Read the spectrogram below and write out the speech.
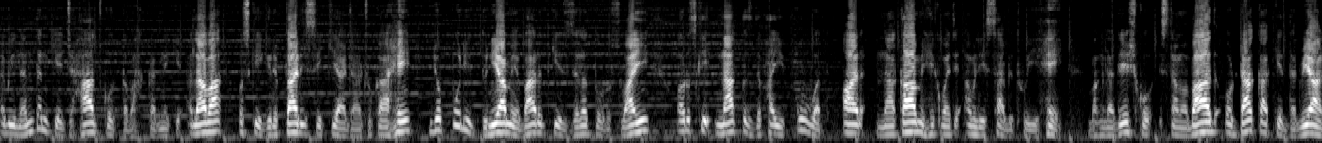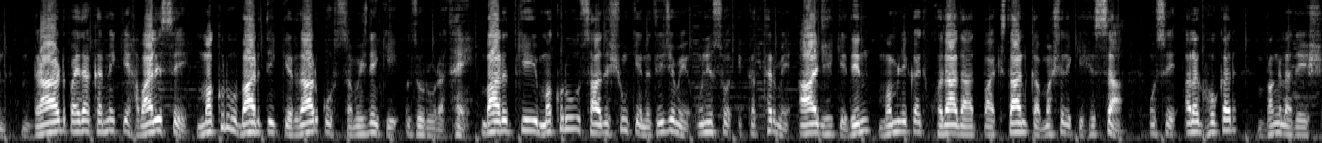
ابھی نندن کے جہاز کو تباہ کرنے کے علاوہ اس کی گرفتاری سے کیا جا چکا ہے، جو پوری دنیا میں بھارت کی ضرورت و رسوائی اور اس کی ناقص دفاعی قوت اور ناکام حکمت عملی ثابت ہوئی ہے۔ بنگلہ دیش کو اسلام آباد اور ڈھاکہ کے درمیان دراڑ پیدا کرنے کے حوالے سے مکرو بھارتی کردار کو سمجھنے کی ضرورت ہے۔ بھارت کی مکرو سازشوں کے نتیجے میں انیس سو اکہتر میں آج ہی کے دن مملکت خدا داد پاکستان کا مشرقی حصہ اسے الگ ہو کر بنگلہ دیش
